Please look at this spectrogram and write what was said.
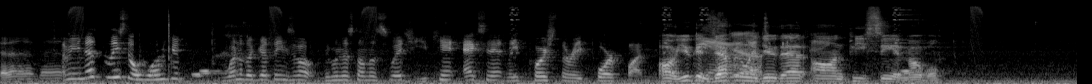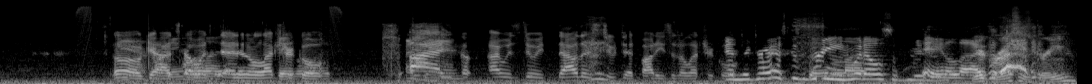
my gosh! I mean, that's at least the one good, one of the good things about doing this on the Switch. You can't accidentally push the report button. Oh, you can Yeah. definitely Yeah. do that on PC and mobile. Oh Yeah. god, Being someone's alive. dead in electrical. I I was doing. Now there's two dead bodies in electrical. And the grass is Staying green. What else is Staying. Your grass is green.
